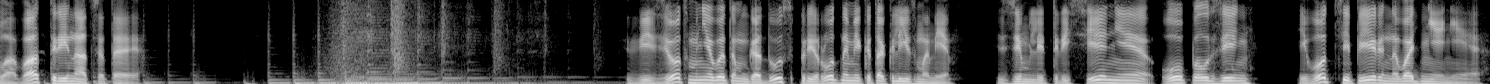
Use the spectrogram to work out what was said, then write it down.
Глава 13 Везет мне в этом году с природными катаклизмами. Землетрясение, оползень и вот теперь наводнение.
